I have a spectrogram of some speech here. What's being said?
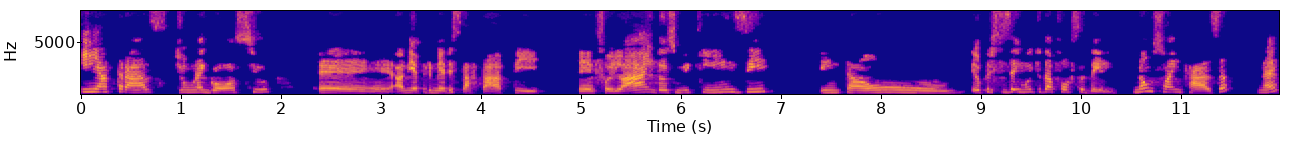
ir atrás de um negócio. É, a minha primeira startup é, foi lá em 2015, então eu precisei muito da força dele, não só em casa, né?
